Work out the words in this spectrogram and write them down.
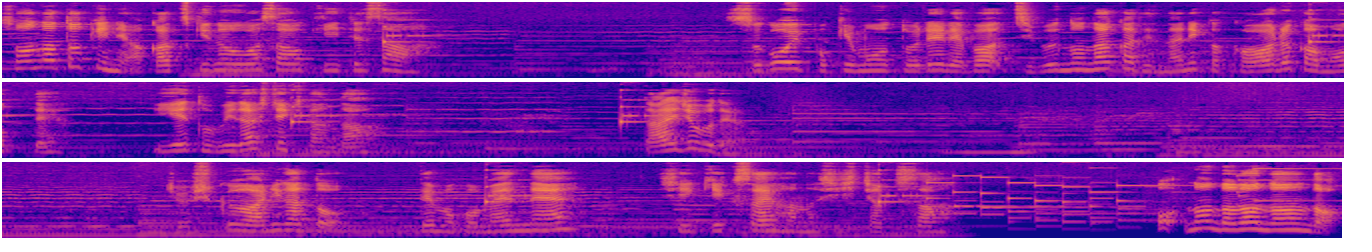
そんな時に暁の噂を聞いてさすごいポケモンを取れれば自分の中で何か変わるかもって家飛び出してきたんだ。大丈夫だよ。女子くんありがとう。でもごめんね。新規臭い話しちゃってさ。おなんだなんだなんだ。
